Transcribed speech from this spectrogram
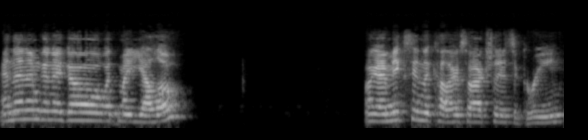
And then I'm gonna go with my yellow. Okay, I'm mixing the color, so actually it's a green.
